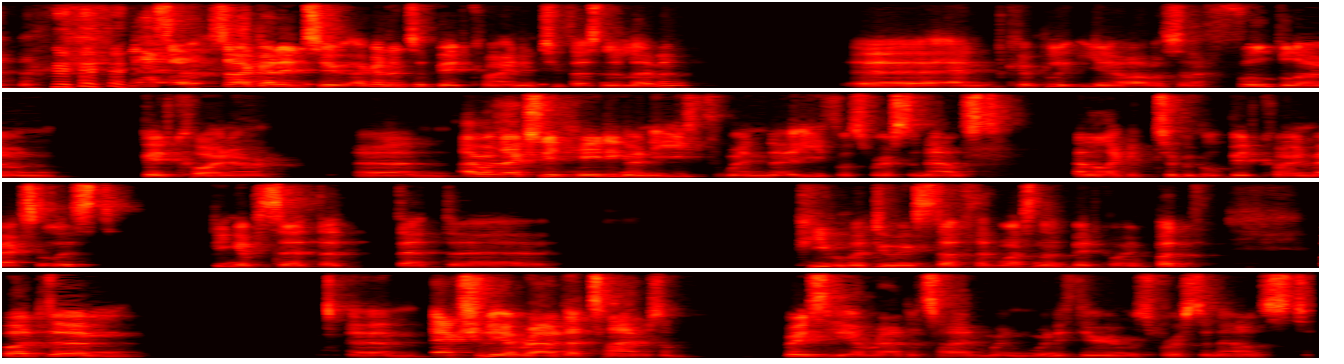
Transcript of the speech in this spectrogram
yeah, so, so I got into I got into Bitcoin in 2011, uh, and complete. You know, I was a full blown Bitcoiner. Um, I was actually hating on ETH when uh, ETH was first announced, kind of like a typical Bitcoin maximalist being upset that that uh, people were doing stuff that wasn't Bitcoin. But but um, um, actually around that time, so basically around the time when when Ethereum was first announced,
